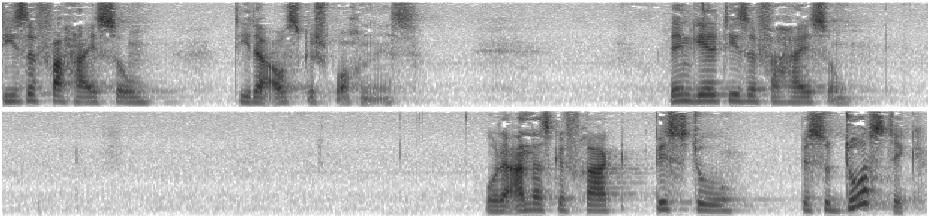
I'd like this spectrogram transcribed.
diese Verheißung, die da ausgesprochen ist? Wem gilt diese Verheißung? Oder anders gefragt, bist du, bist du durstig?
